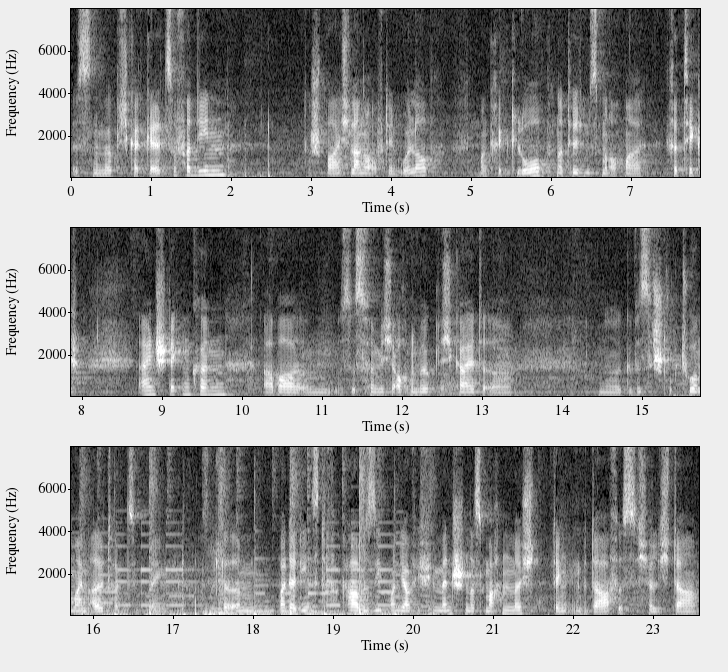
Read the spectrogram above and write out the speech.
Ist eine Möglichkeit, Geld zu verdienen. Da spare ich lange auf den Urlaub man kriegt Lob, natürlich muss man auch mal Kritik einstecken können, aber ähm, es ist für mich auch eine Möglichkeit, äh, eine gewisse Struktur in meinen Alltag zu bringen. Also, ähm, bei der Dienstevergabe sieht man ja, wie viele Menschen das machen möchten. Denken, Bedarf ist sicherlich da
